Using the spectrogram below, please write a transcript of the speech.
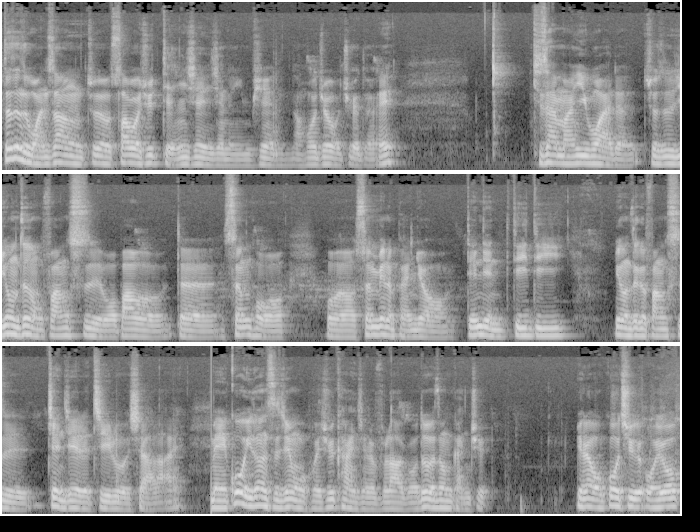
这阵子晚上就稍微去点一些以前的影片，然后就觉得，哎，其实还蛮意外的，就是用这种方式，我把我的生活、我身边的朋友点点滴滴，用这个方式间接的记录了下来。每过一段时间，我回去看以前的 vlog，我都有这种感觉。原来我过去，我有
